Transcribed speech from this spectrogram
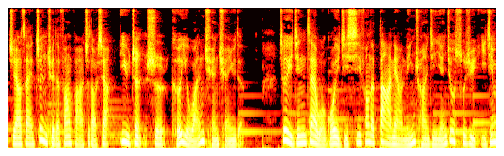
只要在正确的方法指导下，抑郁症是可以完全痊愈的。这已经在我国以及西方的大量临床以及研究数据已经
